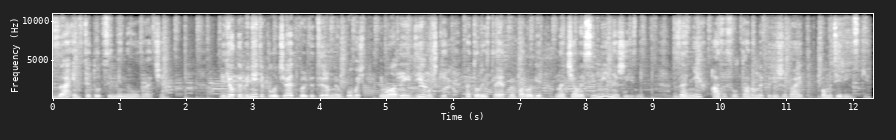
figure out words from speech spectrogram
за Институт семейного врача. В ее кабинете получают квалифицированную помощь и молодые девушки, которые стоят на пороге начала семейной жизни. За них Аза Султановна переживает по-матерински.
